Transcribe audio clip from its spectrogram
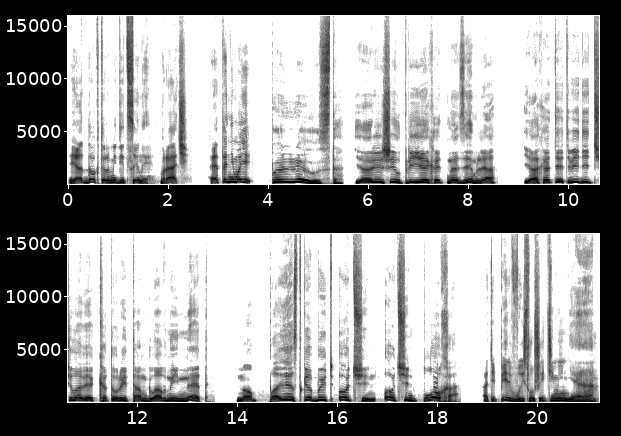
«Я доктор медицины, врач. Это не мои...» Пожалуйста, я решил приехать на земля. Я хотеть видеть человек, который там главный нет. Но поездка быть очень, очень плохо. А теперь выслушайте меня.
